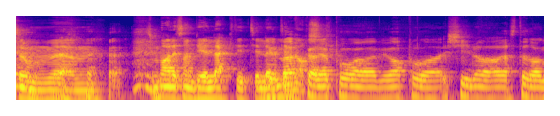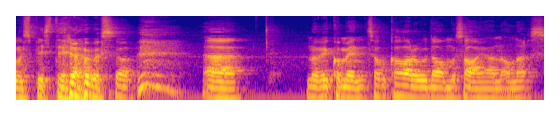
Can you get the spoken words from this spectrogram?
som, um, som har litt sånn dialekt i tillegg til norsk. det på Vi var på Kina-restaurant og spiste i dag, og så eh, Når vi kom inn, så hva var det hun dama sa igjen, Anders?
